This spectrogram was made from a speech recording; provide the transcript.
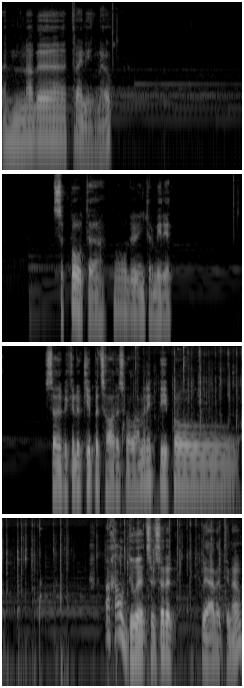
another training. No. Supporter. We'll do intermediate. So that we can do Cupid's heart as well. How many people... Ah, I'll do it so, so that we have it, you know?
